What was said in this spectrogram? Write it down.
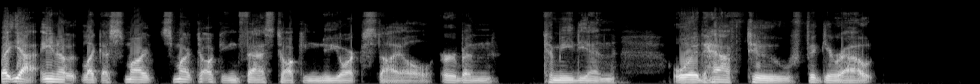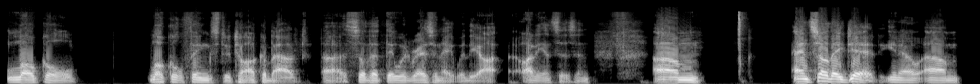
but yeah, you know, like a smart, smart talking, fast talking New York style urban comedian would have to figure out local local things to talk about uh, so that they would resonate with the audiences and um, and so they did you know um,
